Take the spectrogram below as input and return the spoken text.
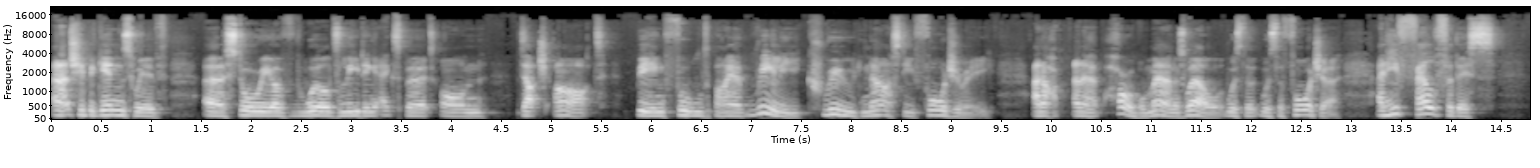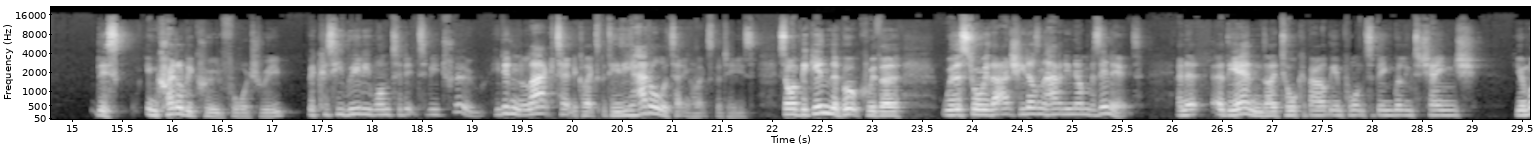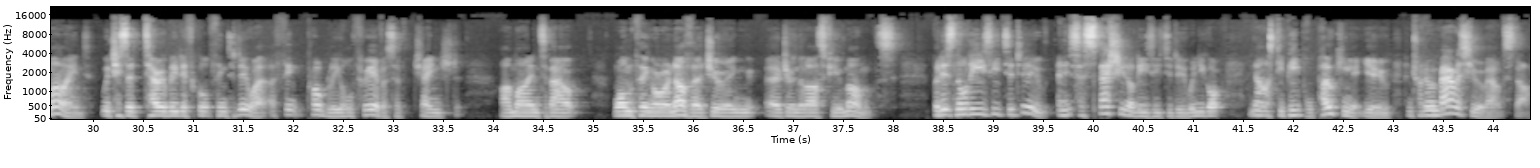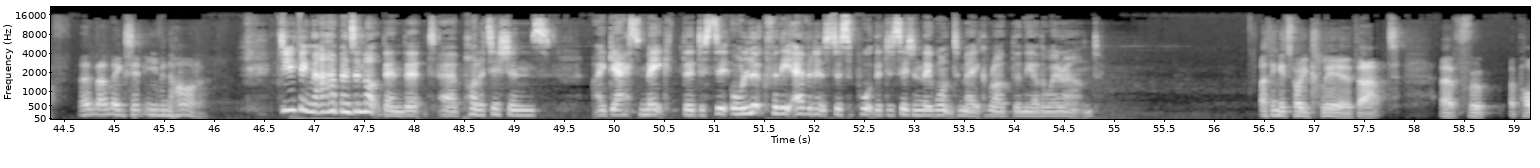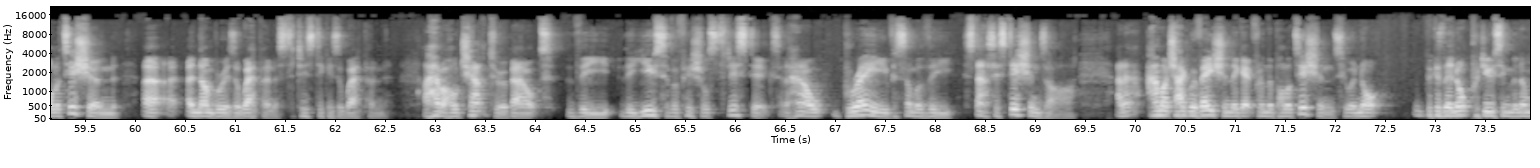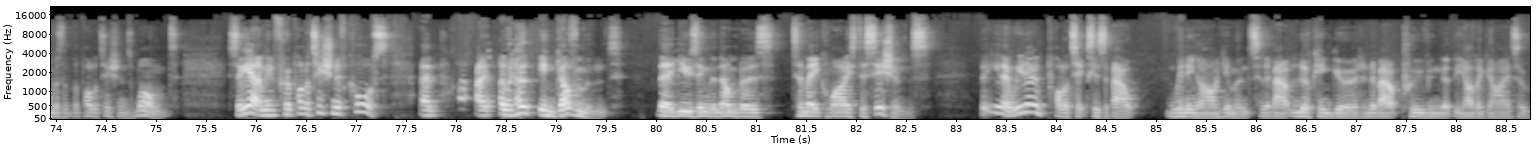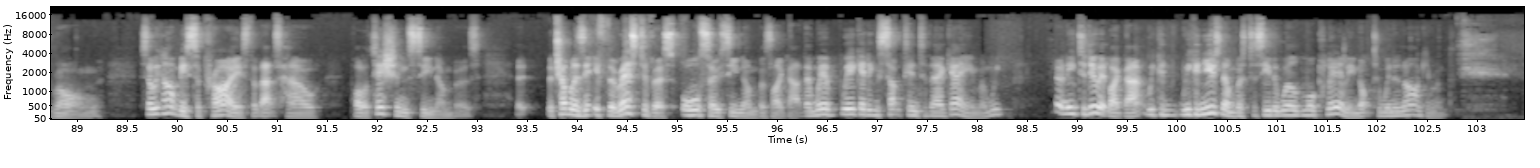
And actually begins with a story of the world's leading expert on Dutch art being fooled by a really crude, nasty forgery, and a, and a horrible man as well was the was the forger, and he fell for this this incredibly crude forgery because he really wanted it to be true. He didn't lack technical expertise; he had all the technical expertise. So I begin the book with a with a story that actually doesn't have any numbers in it, and at, at the end I talk about the importance of being willing to change your mind, which is a terribly difficult thing to do. I, I think probably all three of us have changed our minds about one thing or another during uh, during the last few months. But it's not easy to do, and it's especially not easy to do when you've got nasty people poking at you and trying to embarrass you about stuff. And that makes it even harder. Do you think that happens a lot then? That uh, politicians, I guess, make the deci- or look for the evidence to support the decision they want to make, rather than the other way around. I think it's very clear that uh, for a politician, uh, a number is a weapon, a statistic is a weapon. I have a whole chapter about the, the use of official statistics and how brave some of the statisticians are and how much aggravation they get from the politicians who are not, because they're not producing the numbers that the politicians want. So, yeah, I mean, for a politician, of course, um, I, I would hope in government they're using the numbers to make wise decisions. But, you know, we know politics is about winning arguments and about looking good and about proving that the other guys are wrong. So we can't be surprised that that's how politicians see numbers. The trouble is that if the rest of us also see numbers like that, then we're, we're getting sucked into their game. And we don't need to do it like that. We can, we can use numbers to see the world more clearly, not to win an argument.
